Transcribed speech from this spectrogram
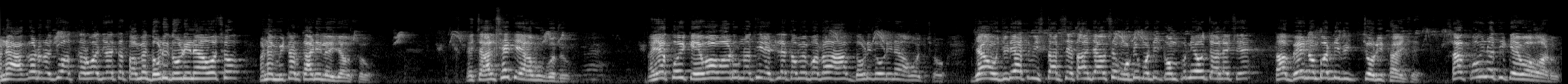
અને આગળ રજૂઆત કરવા જાય તો તમે દોડી દોડીને આવો છો અને મીટર કાઢી લઈ જાઓ છો. એ ચાલશે કે આવું બધું? અહીંયા કોઈ કહેવાવાળું નથી એટલે તમે બધા આ દોડી દોડીને આવો છો. જ્યાં ઉજડિયાત વિસ્તાર છે, ત્યાં જાવ છો મોટી મોટી કંપનીઓ ચાલે છે. ત્યાં બે નંબરની વીજ ચોરી થાય છે. ત્યાં કોઈ નથી કહેવા વાળું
